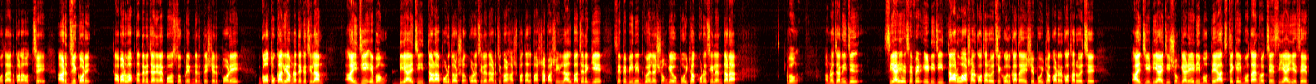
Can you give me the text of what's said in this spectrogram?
মোতায়েন করা হচ্ছে, আরজি করে। আবারও আপনাদের জানিয়ে রাখব, সুপ্রিম নির্দেশের পরে গতকালই আমরা দেখেছিলাম আইজি এবং ডিআইজি তারা পরিদর্শন করেছিলেন আরজিকর হাসপাতাল পাশাপাশি। লালবাজারে গিয়ে সেপে বিনীত গোয়েলের সঙ্গেও বৈঠক করেছিলেন তারা। এবং আমরা জানি যে সিআইএসএফ এর এডিজি তারও আসার কথা রয়েছে কলকাতায়। এসে বৈঠক করার কথা রয়েছে আইজি, ডিআইজির সঙ্গে। আর এরই মধ্যে আজ থেকেই মোতায়েন হচ্ছে সিআইএসএফ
